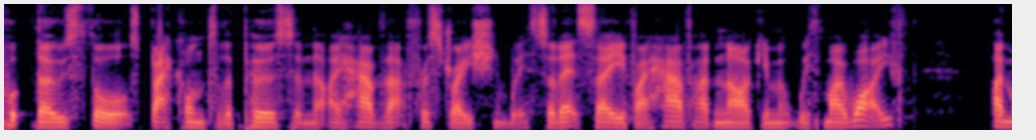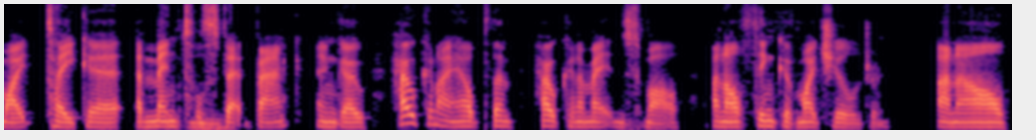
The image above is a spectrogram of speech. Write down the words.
put those thoughts back onto the person that I have that frustration with. So let's say if I have had an argument with my wife, I might take a, a mental mm. step back and go, how can I help them? How can I make them smile? And I'll think of my children and I'll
